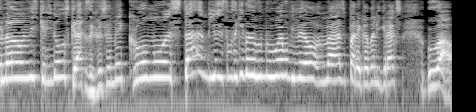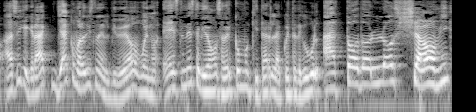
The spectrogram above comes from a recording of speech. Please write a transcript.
hola mis queridos cracks de GSM, ¿cómo están? Hoy estamos aquí con un nuevo video más para el canal y cracks. Wow, así que crack, ya como lo has visto en el video Bueno, este, en este video vamos a ver cómo quitarle la cuenta de Google a todos los Xiaomi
